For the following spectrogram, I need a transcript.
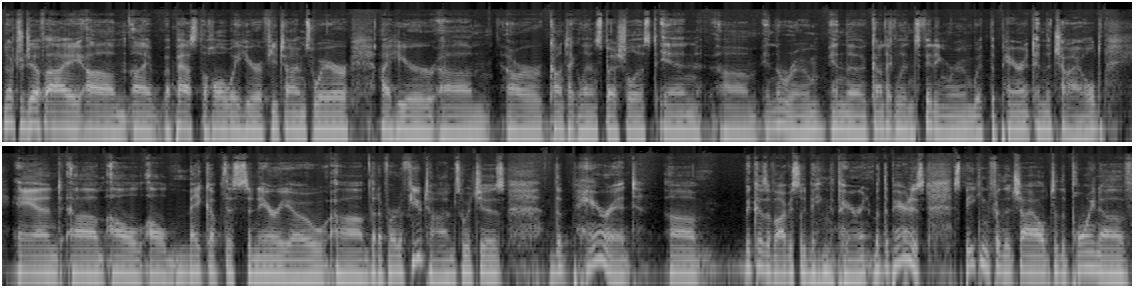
Dr. Jeff, I um, I passed the hallway here a few times where I hear um, our contact lens specialist in um, in the room in the contact lens fitting room with the parent and the child, and um, I'll I'll make up this scenario um, that I've heard a few times, which is the parent um, because of obviously being the parent, but the parent is speaking for the child to the point of,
